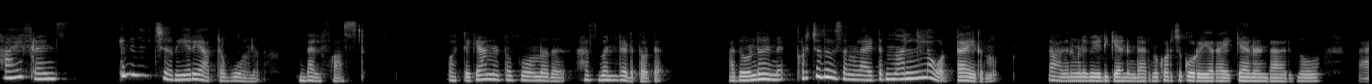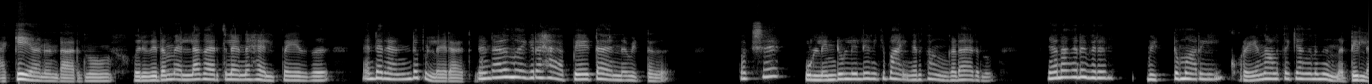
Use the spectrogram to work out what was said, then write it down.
ഹായ് ഫ്രണ്ട്സ്. ഇന്ന് ഞാൻ ചെറിയൊരു യാത്ര പോവാണ്. ബെൽഫാസ്റ്റ്. ഒറ്റയ്ക്കാണ് കേട്ടോ പോകുന്നത് ഹസ്ബൻഡിന്റെ അടുത്തോട്ട്. അതുകൊണ്ട് തന്നെ കുറച്ച് ദിവസങ്ങളായിട്ട് നല്ല ഒട്ടായിരുന്നു സാധനങ്ങൾ മേടിക്കാനുണ്ടായിരുന്നു കുറച്ച് കൊറിയർ അയക്കാനുണ്ടായിരുന്നു പാക്ക് ചെയ്യാനുണ്ടായിരുന്നു. ഒരുവിധം എല്ലാ കാര്യത്തിലും എന്നെ ഹെൽപ്പ് ചെയ്തത് എന്റെ രണ്ട് പിള്ളേരായിരുന്നു. രണ്ടാളും ഭയങ്കര ഹാപ്പി ആയിട്ടാണ് എന്നെ വിട്ടത്. പക്ഷേ ഉള്ളിന്റെ ഉള്ളിൽ എനിക്ക് ഭയങ്കര സങ്കടമായിരുന്നു ഞാൻ അങ്ങനെ ഇവരെ വിട്ടുമാറി കുറേ നാളത്തേക്ക് അങ്ങനെ നിന്നിട്ടില്ല.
